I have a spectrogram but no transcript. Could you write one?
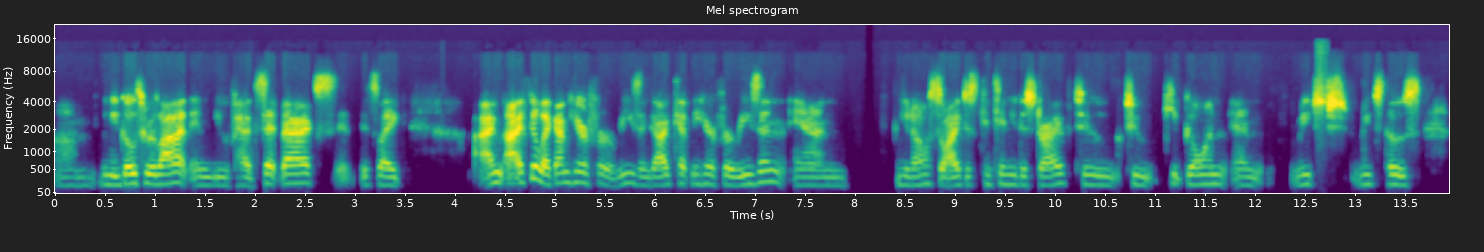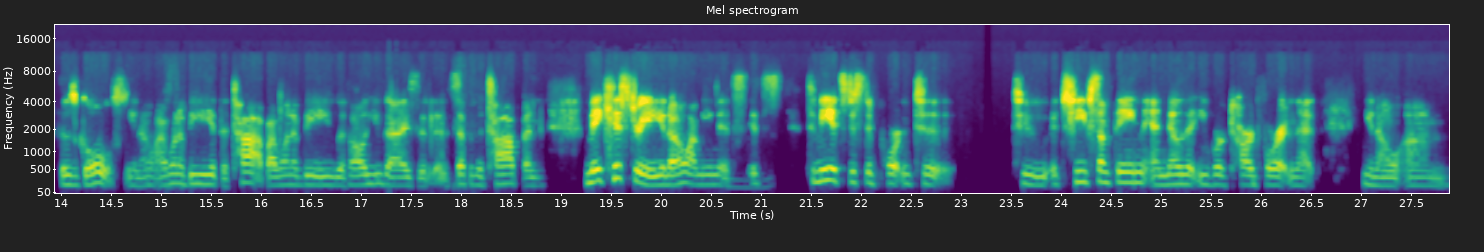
um, when you go through a lot and you've had setbacks it, it's like I'm, I feel like I'm here for a reason. God kept me here for a reason. And, you know, so I just continue to strive to, to keep going and reach, reach those, those goals. You know, I want to be at the top. I want to be with all you guys that it's up at the top and make history, you know, I mean, it's, mm-hmm. it's, to me, it's just important to, to achieve something and know that you worked hard for it and that, you know, um,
